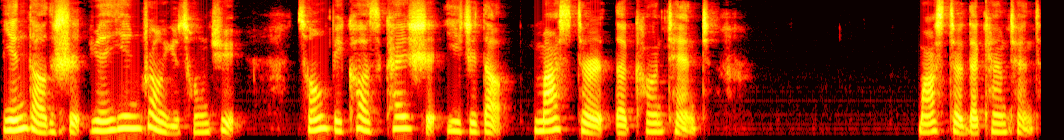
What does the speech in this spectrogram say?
引导的是原因状语从句， 从 because 开始一直到 master the content，master the content，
